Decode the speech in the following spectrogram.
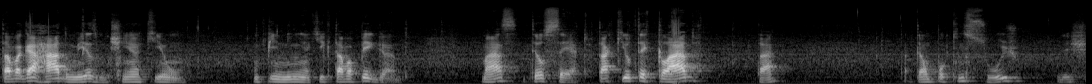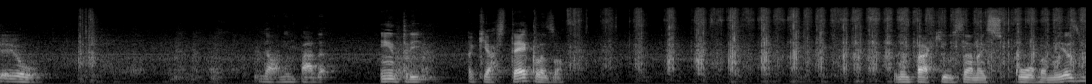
Tava agarrado mesmo, tinha aqui um, um pininho aqui que tava pegando. Mas deu certo. Tá aqui o teclado, tá? Tá até um pouquinho sujo. Deixa eu dar uma limpada entre aqui as teclas, ó. Vou limpar aqui usando a escova mesmo.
